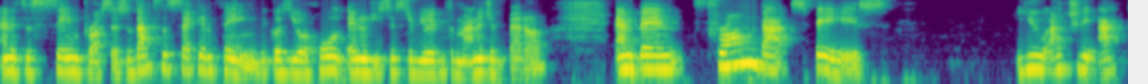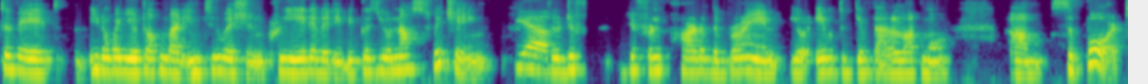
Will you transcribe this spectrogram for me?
and it's the same process so that's the second thing because your whole energy system you're able to manage it better and then from that space you actually activate you know when you're talking about intuition creativity because you're now switching Yeah. to a diff- different part of the brain you're able to give that a lot more um, support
